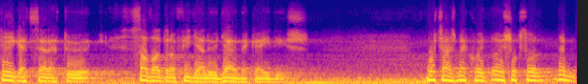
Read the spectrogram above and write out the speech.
téged szerető, szavadra figyelő gyermekeid is. Bocsáss meg, hogy nagyon sokszor nem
